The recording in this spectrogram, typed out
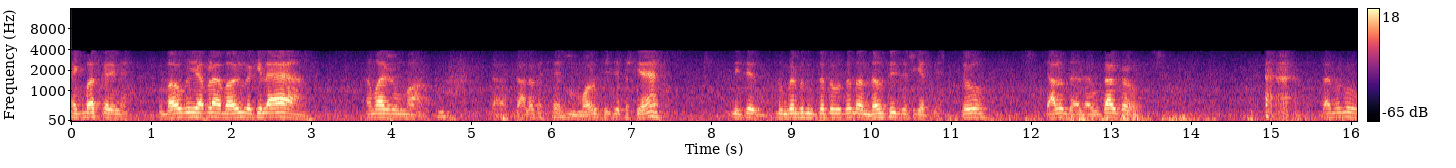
એક બસ કરીને. બાબુભાઈ આપડા બાબુ વકીલ આયા. અમારી રૂમમાં. ચાલો કે છે મોડું થઈ જાય પછી હે? નીચે ડુંગર બધું ઉતરતો ઉતરતો અંધારું થઈ જશે કે તો ચાલો દાદા ઉતાર કરો. તમે કહું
